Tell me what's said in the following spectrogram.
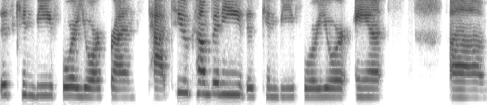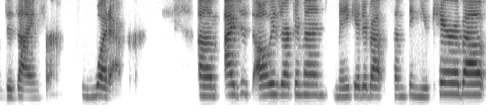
This can be for your friend's tattoo company. This can be for your aunt's um, design firm, whatever. Um, I just always recommend make it about something you care about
